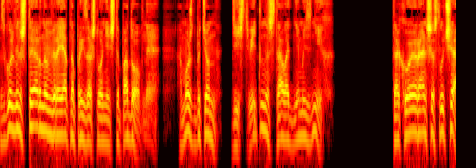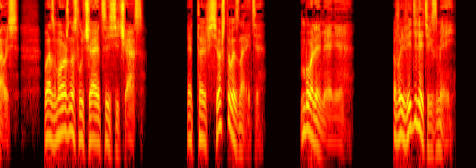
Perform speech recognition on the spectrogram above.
С Гольденштерном, вероятно, произошло нечто подобное. А может быть, он действительно стал одним из них. Такое раньше случалось. Возможно, случается и сейчас. Это все, что вы знаете? Более-менее. Вы видели этих змей?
